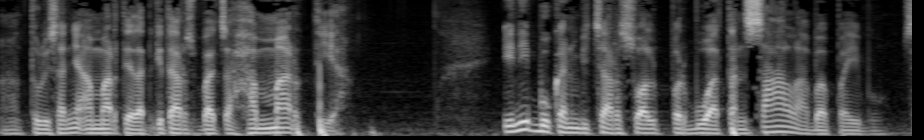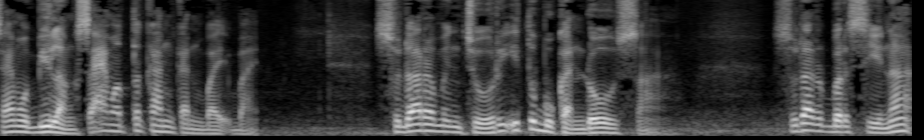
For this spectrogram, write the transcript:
Nah, tulisannya amartia tapi kita harus baca hamartia. Ini bukan bicara soal perbuatan salah Bapak Ibu. Saya mau bilang saya mau tekankan baik-baik. Saudara mencuri itu bukan dosa. Saudara bersina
